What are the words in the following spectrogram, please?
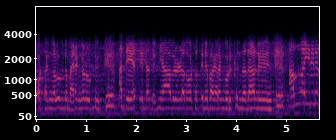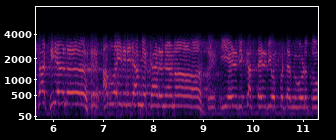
തോട്ടങ്ങളുണ്ട് മരങ്ങളുണ്ട്. അദ്ദേഹത്തിന്റെ ദുന്യാവിലുള്ള തോട്ടത്തിന് പകരം കൊടുക്കുന്നതാണ്. അല്ല ഇതിന് സാക്ഷിയാണ്. അല്ല ഇതിന് ജാമ്യക്കാരനാണ്. ഈ എഴുതി കത്തെഴുതി ഒപ്പിട്ടങ്ങ് കൊടുത്തു.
